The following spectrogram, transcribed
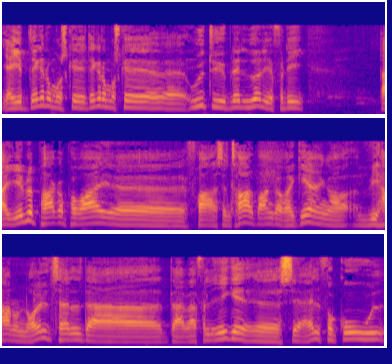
Ja, Jeb, det kan du måske, det kan du måske øh, uddybe lidt yderligere, fordi der er hjælpepakker på vej øh, fra centralbanker og regeringer. Vi har nogle nøgletal, der, der i hvert fald ikke øh, ser alt for gode ud.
